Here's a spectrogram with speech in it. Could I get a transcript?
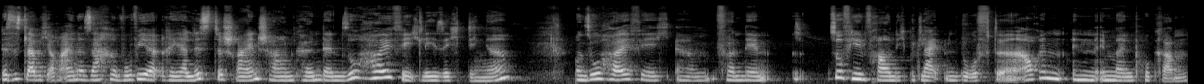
das ist, glaube ich, auch eine Sache, wo wir realistisch reinschauen können, denn so häufig lese ich Dinge und so häufig ähm, von den so vielen Frauen, die ich begleiten durfte, auch in, in, in meinem Programm,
